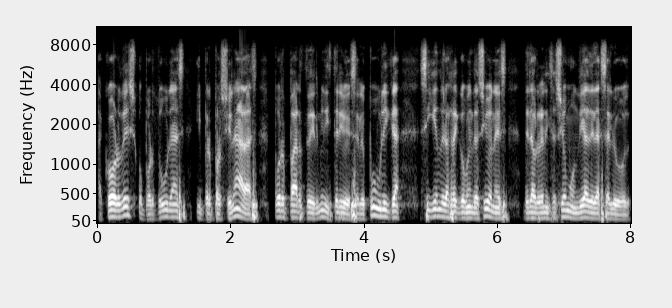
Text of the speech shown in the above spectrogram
acordes, oportunas y proporcionadas por parte del Ministerio de Salud Pública, siguiendo las recomendaciones de la Organización Mundial de la Salud.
